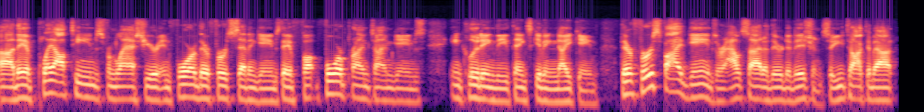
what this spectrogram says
Uh, they have playoff teams from last year in four of their first seven games. They have four primetime games, including the Thanksgiving night game. Their first five games are outside of their division. So you talked about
